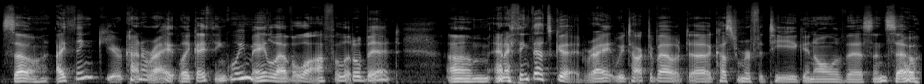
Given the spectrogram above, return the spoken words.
So I think you're kind of right. Like, I think we may level off a little bit. Um, and I think that's good, right? We talked about uh, customer fatigue and all of this. And so,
